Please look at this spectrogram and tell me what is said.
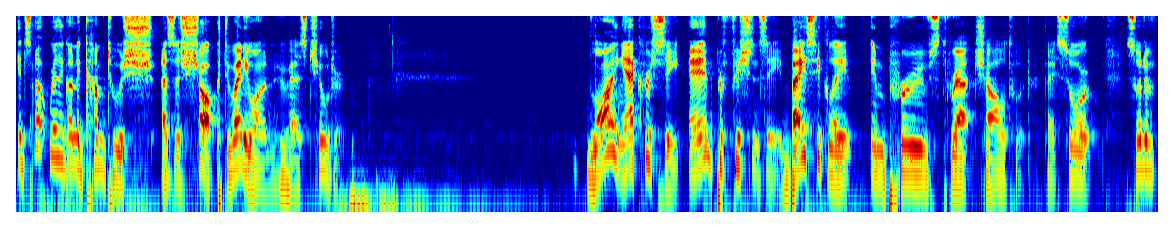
it's not really going to come to a sh- as a shock to anyone who has children. Lying accuracy and proficiency basically improves throughout childhood. They saw sort of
